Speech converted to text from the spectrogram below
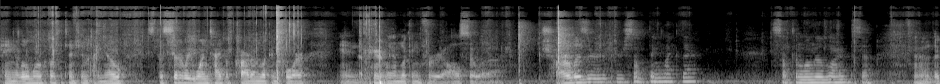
paying a little more close attention. I know specifically one type of card I'm looking for, and apparently I'm looking for also a Charizard or something like that. Something along those lines. So uh, the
